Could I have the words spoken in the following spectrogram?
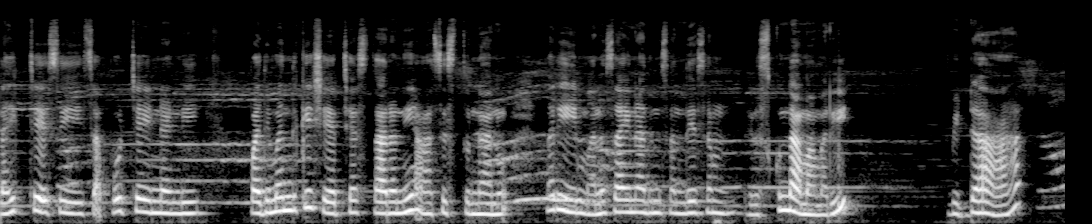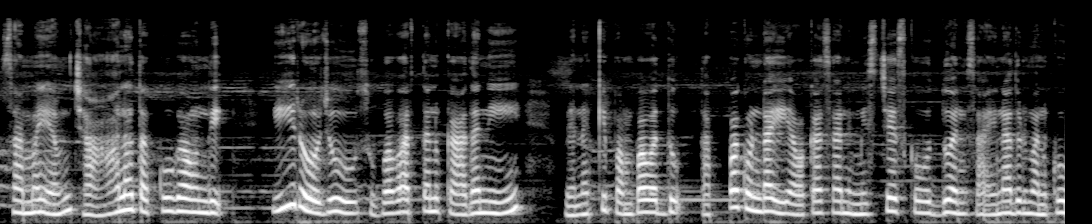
లైక్ చేసి సపోర్ట్ చేయండి పది మందికి షేర్ చేస్తారని ఆశిస్తున్నాను. మరి మన సాయినాథుని సందేశం తెలుసుకుందామా మరి? బిడ్డ సమయం చాలా తక్కువగా ఉంది. ఈరోజు శుభవార్తను కాదని వెనక్కి పంపవద్దు. తప్పకుండా ఈ అవకాశాన్ని మిస్ చేసుకోవద్దు అని సాయినాథుడు మనకు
